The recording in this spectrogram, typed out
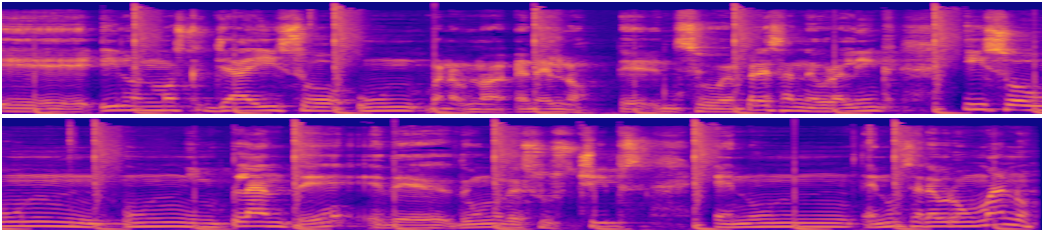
Elon Musk ya hizo un, bueno, no, en él no, en su empresa Neuralink hizo un, implante de, uno de sus chips en un, en un cerebro humano.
